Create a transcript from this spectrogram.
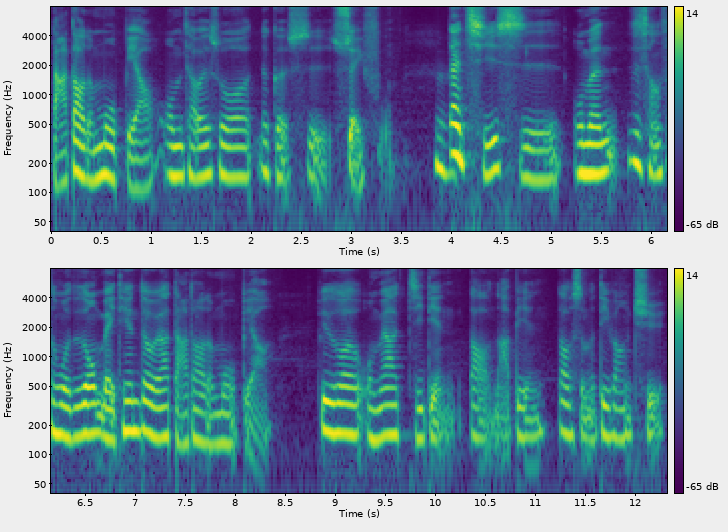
达到的目标，我们才会说那个是说服。但其实我们日常生活之中每天都有要达到的目标，比如说我们要几点到哪边，到什么地方去。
